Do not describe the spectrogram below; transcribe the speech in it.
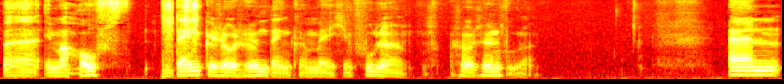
uh, in mijn hoofd denken zoals hun denken een beetje. Voelen zoals hun voelen. En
